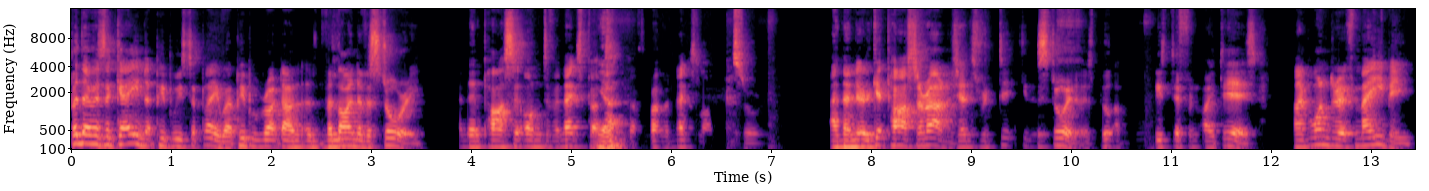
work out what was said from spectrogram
but there was a game that people used to play where people write down the line of a story and then pass it on to the next person yeah. write the next line of the story. And then it would get passed around and she had this ridiculous story that was built up all these different ideas. I wonder if maybe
